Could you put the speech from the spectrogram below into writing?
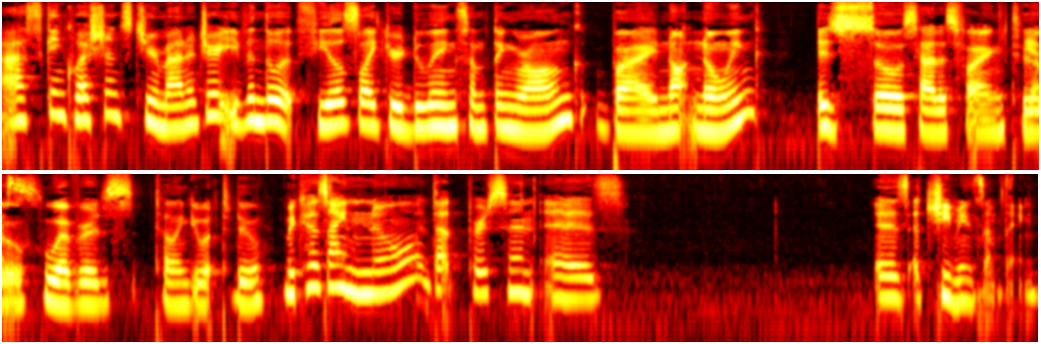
asking questions to your manager, even though it feels like you're doing something wrong by not knowing, is so satisfying to Yes. whoever's telling you what to do. because I know that person is is achieving something.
